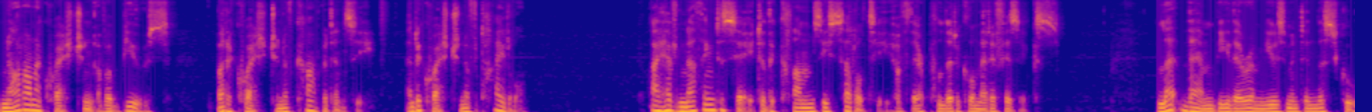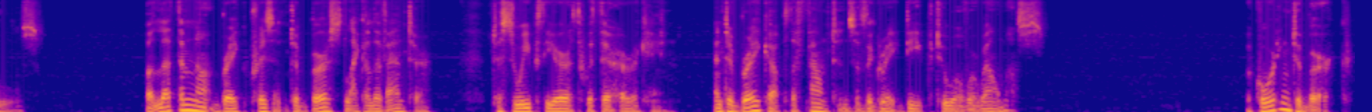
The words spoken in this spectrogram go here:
not on a question of abuse, but a question of competency and a question of title. I have nothing to say to the clumsy subtlety of their political metaphysics. Let them be their amusement in the schools. But let them not break prison to burst like a levanter, to sweep the earth with their hurricane, and to break up the fountains of the great deep to overwhelm us. According to Burke,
